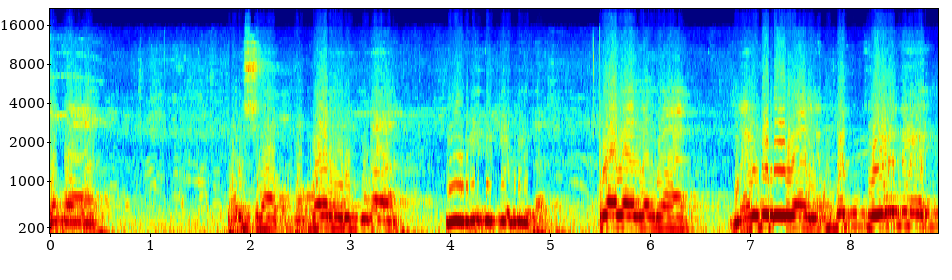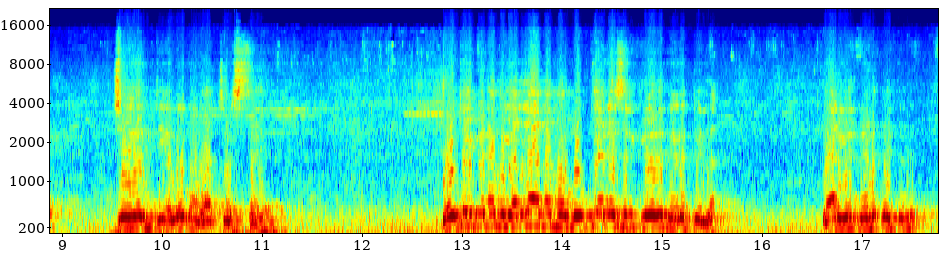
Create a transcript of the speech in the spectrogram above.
ನಮ್ಮ ಪರಶುರಾಮ್ ಬೊಮ್ಮಾರವರು ಕೂಡ ಈ ವೇದಿಕೆಯಲ್ಲಿ ಇದ್ದಾರೆ. ಅವರ ಎರಡು ನೂರ ಎಂಬತ್ತೇಳನೇ ಜಯಂತಿಯನ್ನು ನಾವು ಆಚರಿಸ್ತಾ ಇದ್ದೀವಿ. ಬಹುತೇಕ ನಮಗೆಲ್ಲ ನಮ್ಮ ಮುತ್ಯನ ಹೆಸರು ಕೇಳಿದ್ರೆ ನೆನಪಿಲ್ಲ. ಯಾರಿಗೆ ನೆನಪೈತದೆ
